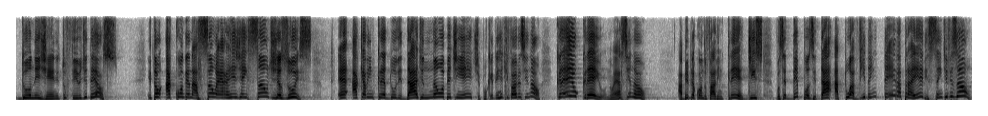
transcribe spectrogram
do unigênito Filho de Deus. Então, a condenação é a rejeição de Jesus, é aquela incredulidade não obediente, porque tem gente que fala assim: não, creio, eu creio. Não é assim, não. A Bíblia, quando fala em crer, diz você depositar a tua vida inteira para Ele, sem divisão.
